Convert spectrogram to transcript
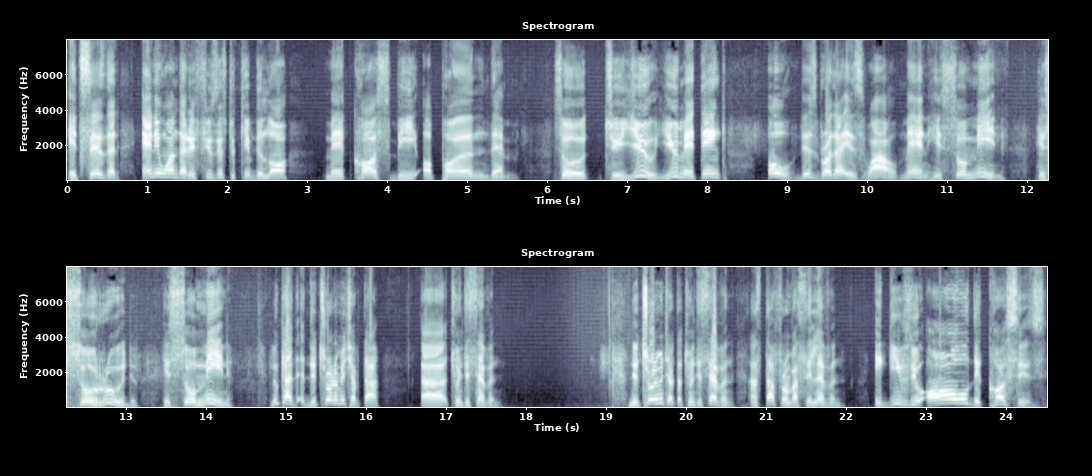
It says that anyone that refuses to keep the law may curse be upon them. So to you, you may think, oh, this brother is, wow, man, he's so mean. He's so rude. He's so mean. Look at Deuteronomy chapter uh, 27. Deuteronomy chapter 27 and start from verse 11. It gives you all the curses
